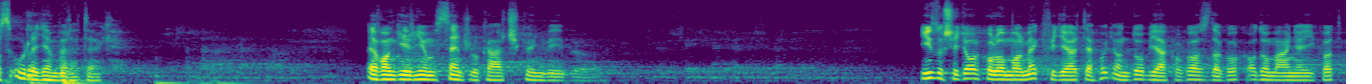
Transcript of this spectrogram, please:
Az Úr legyen veletek! Evangélium Szent Lukács könyvéből. Jézus egy alkalommal megfigyelte, hogyan dobják a gazdagok adományaikat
